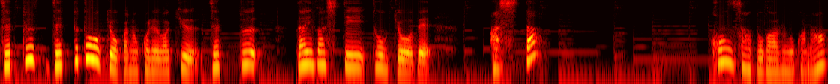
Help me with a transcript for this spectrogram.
Zepp、Zepp 東京かなこれは旧。 Zepp ダイバーシティ東京で、明日？コンサートがあるのかな？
